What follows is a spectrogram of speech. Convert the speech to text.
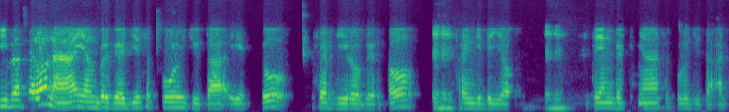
Di Barcelona yang bergaji 10 juta itu Sergi Roberto, mhm. Frenkie de Jong. Itu yang gajinya 10 jutaan.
